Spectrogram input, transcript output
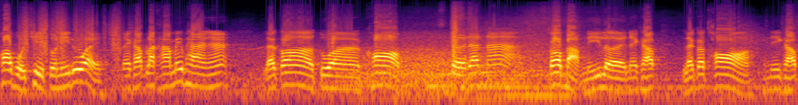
ครอบหัวฉีดตัวนี้ด้วยนะครับ ราคาไม่แพงฮะแล้วก็ตัวครอบสเตอร์ด้านหน้าก็แบบนี้เลยนะครับ แล้วก็ท่อนี่ครับ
